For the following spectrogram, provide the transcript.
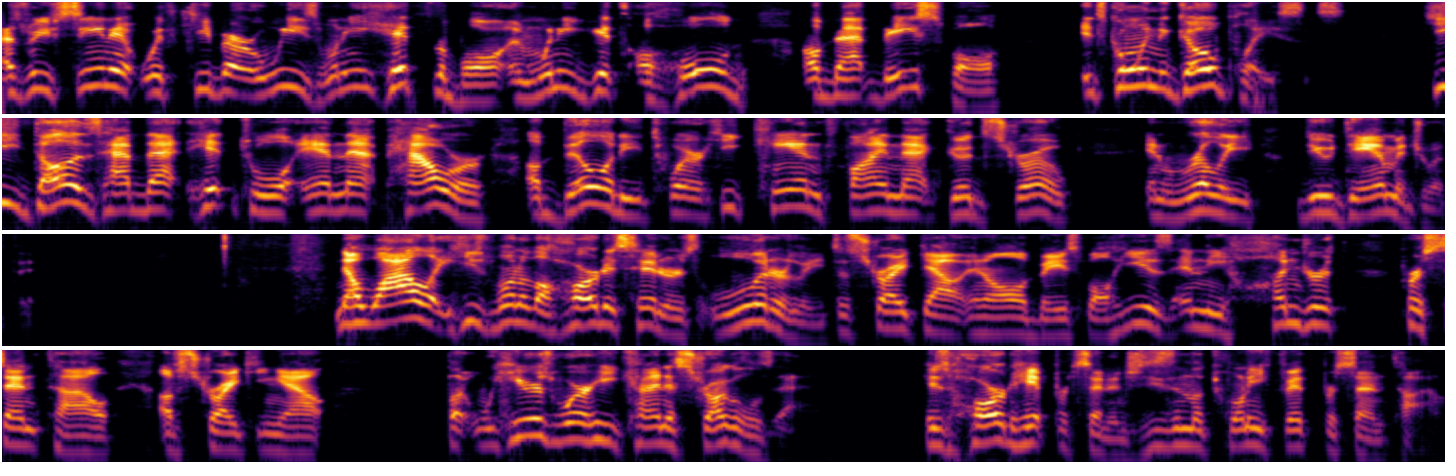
As we've seen it with Keibert Ruiz, when he hits the ball and when he gets a hold of that baseball, it's going to go places. He does have that hit tool and that power ability to where he can find that good stroke and really do damage with it. Now, while he's one of the hardest hitters, literally, to strike out in all of baseball, he is in the 100th percentile of striking out. But here's where he kind of struggles at his hard hit percentage, he's in the 25th percentile.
